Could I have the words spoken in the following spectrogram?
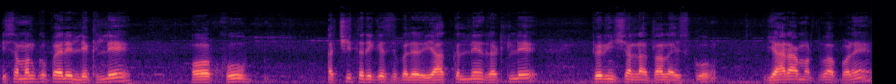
اس عمل کو پہلے لکھ لیں اور خوب اچھی طریقے سے پہلے یاد کر لیں، رٹ لیں۔ پھر انشاءاللہ تعالی اس کو گیارہ مرتبہ پڑھیں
